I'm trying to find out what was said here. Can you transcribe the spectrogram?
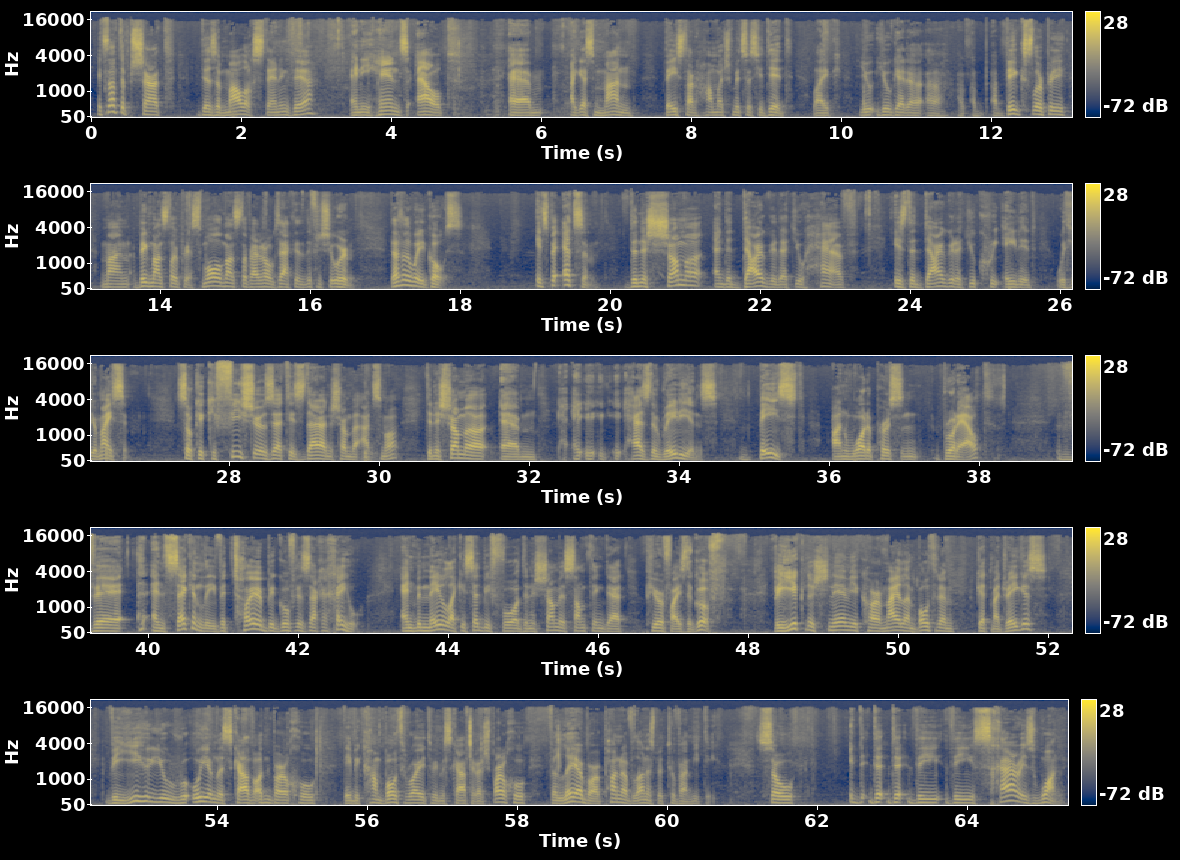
it's not the pshat, there's a malach standing there, and he hands out, um, I guess, man based on how much mitzvahs you did. Like you, you get a, a, a, a big slurpee man, a big man slurpee, a small man slurpee, I don't know exactly the different shurim. That's not the way it goes. It's be'etzim. The neshama and the darga that you have is the darga that you created with your maisim. So kekifisher zet is dar neshama atzma. The neshama um, has the radiance based on what a person brought out. The, and secondly, v'toyer beguf zachachehu. And b'meil, like he said before, the neshama is something that purifies the guf. V'yiknu shneim yikar and both of them get madregas. They become both royal to be miskal to Baruch Hu, v'leir bar panav lanas betuvamiti. So it, the, the, the, the schar is one.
